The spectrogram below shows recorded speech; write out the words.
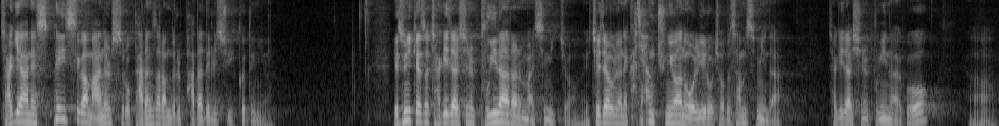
자기 안에 space가 많을수록 다른 사람들을 받아들일 수 있거든요. 예수님께서 자기 자신을 부인하라는 말씀이 있죠. 제자 훈련의 가장 중요한 원리로 저도 삼습니다. 자기 자신을 부인하고 어,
